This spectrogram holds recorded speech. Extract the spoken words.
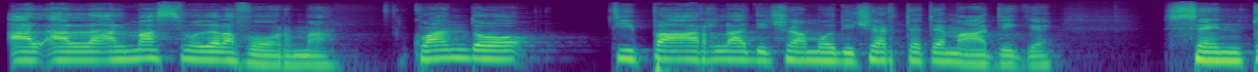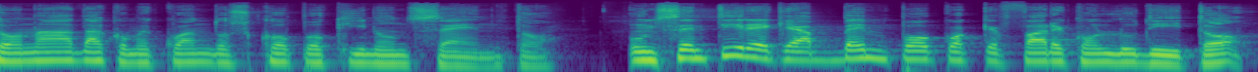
al, al, al massimo della forma quando ti parla, diciamo, di certe tematiche, sento nada come quando scopo chi non sento. Un sentire che ha ben poco a che fare con l'udito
